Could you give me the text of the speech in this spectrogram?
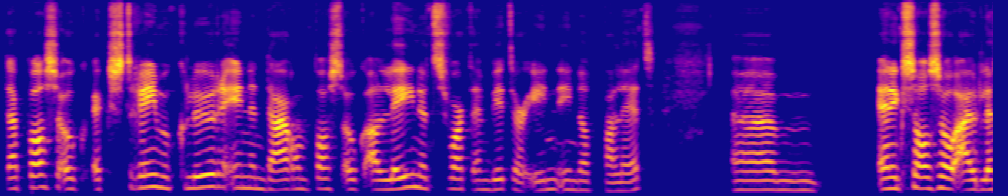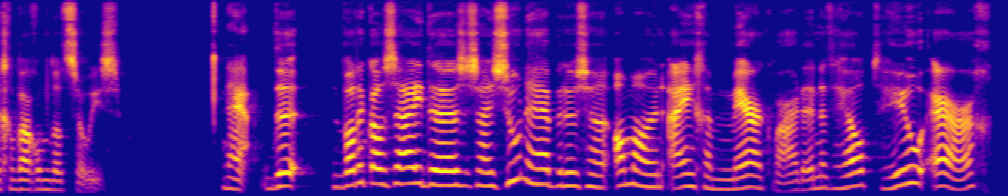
Daar passen ook extreme kleuren in en daarom past ook alleen het zwart en wit erin, in dat palet. Ehm, en ik zal zo uitleggen waarom dat zo is. Nou ja, de, wat ik al zei, de seizoenen hebben dus allemaal hun eigen merkwaarde. En het helpt heel erg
